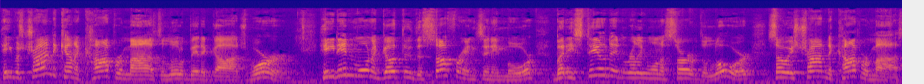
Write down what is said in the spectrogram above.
he was trying to kind of compromise a little bit of God's word. He didn't want to go through the sufferings anymore, but he still didn't really want to serve the Lord, so he's trying to compromise.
